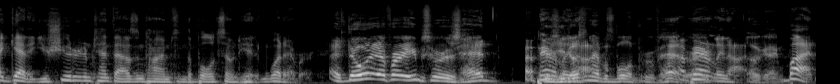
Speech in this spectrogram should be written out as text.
I get it. You shoot at him 10,000 times and the bullets don't hit him, whatever. And no one ever aims for his head. Because Apparently he doesn't not. have a bulletproof head. right? Apparently not. Okay. But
